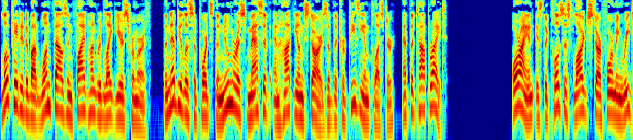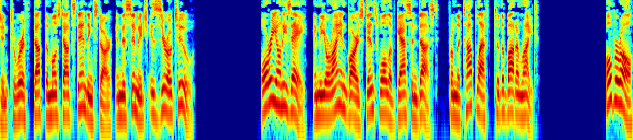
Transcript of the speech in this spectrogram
Located about 1,500 light years from Earth, the nebula supports the numerous massive and hot young stars of the Trapezium cluster at the top right. Orion is the closest large star forming region to Earth. The most outstanding star in this image is 02. Orionis A, in the Orion bar's dense wall of gas and dust, from the top left to the bottom right. Overall,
